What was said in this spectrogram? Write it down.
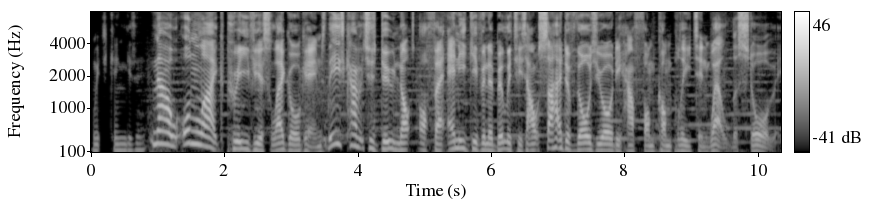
Which king is it? Now, unlike previous LEGO games, these characters do not offer any given abilities outside of those you already have from completing, well, the story.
